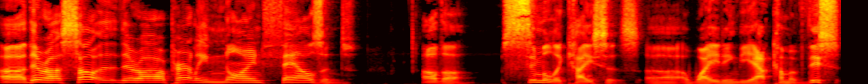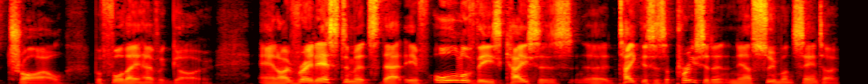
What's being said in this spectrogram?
Uh, there are some, there are apparently nine thousand other similar cases uh, awaiting the outcome of this trial before they have a go. And I've read estimates that if all of these cases uh, take this as a precedent and now sue Monsanto,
